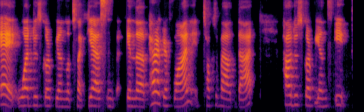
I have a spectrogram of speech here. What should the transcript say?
A, what do scorpion looks like? Yes, in, in the paragraph one, it talks about that. How do scorpions eat?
